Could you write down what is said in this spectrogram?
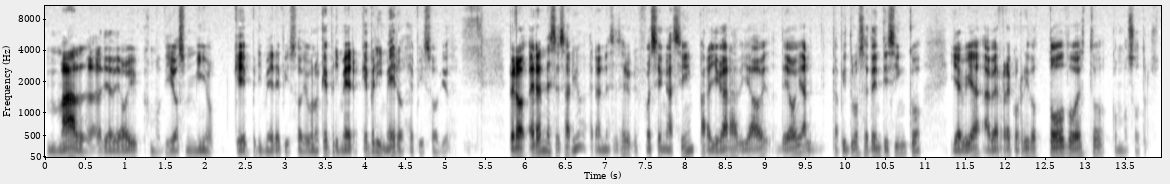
mal al día de hoy, como Dios mío, qué primer episodio. Bueno, qué primer, qué primeros episodios. Pero ¿era necesario? ¿Era necesario que fuesen así para llegar a día de hoy al capítulo 75 y había, haber recorrido todo esto con vosotros?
